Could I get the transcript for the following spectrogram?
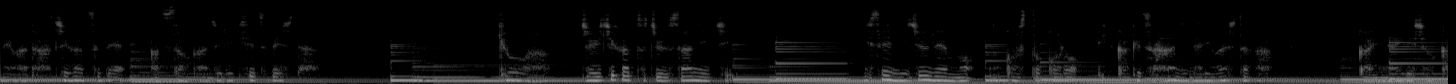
ねまだ8月で暑さを感じる季節でした。今日は11月13日。2020年も残すところ1ヶ月半になりましたがお変わりないでしょうか。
